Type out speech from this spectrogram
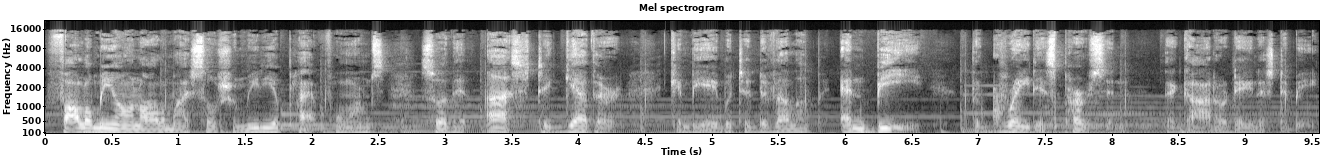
Follow me on all of my social media platforms so that us together can be able to develop and be the greatest person that God ordained us to be.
